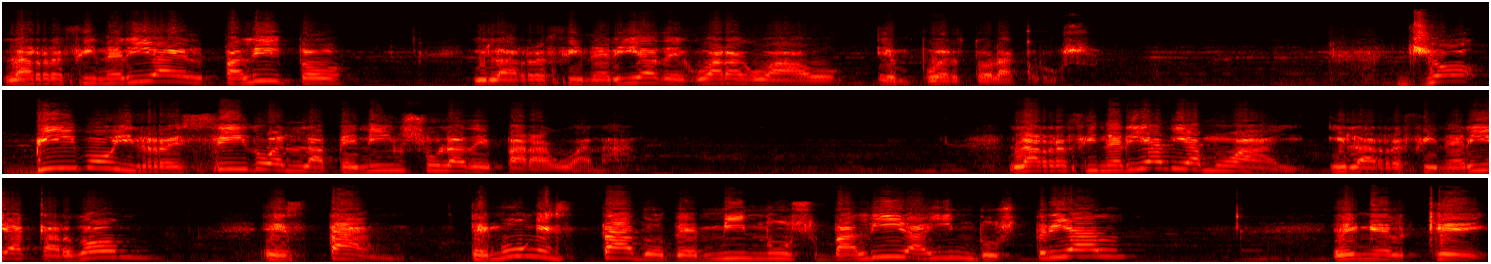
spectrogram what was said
la refinería El Palito y la refinería de Guaraguao en Puerto La Cruz. Yo vivo y resido en la península de Paraguaná. La refinería de Amuay y la refinería Cardón están en un estado de minusvalía industrial en el que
